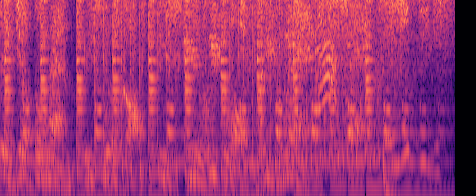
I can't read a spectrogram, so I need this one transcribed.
Ladies and gentlemen, please welcome Iski Rico Remix. They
